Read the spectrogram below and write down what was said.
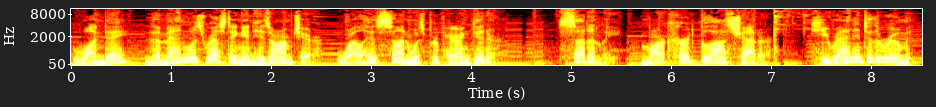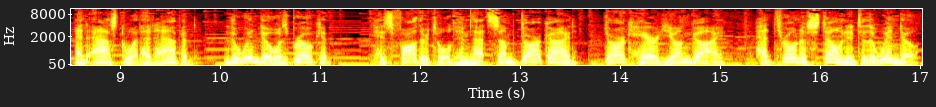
One day, the man was resting in his armchair while his son was preparing dinner. Suddenly, Mark heard glass shatter. He ran into the room and asked what had happened. The window was broken. His father told him that some dark eyed, dark haired young guy had thrown a stone into the window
